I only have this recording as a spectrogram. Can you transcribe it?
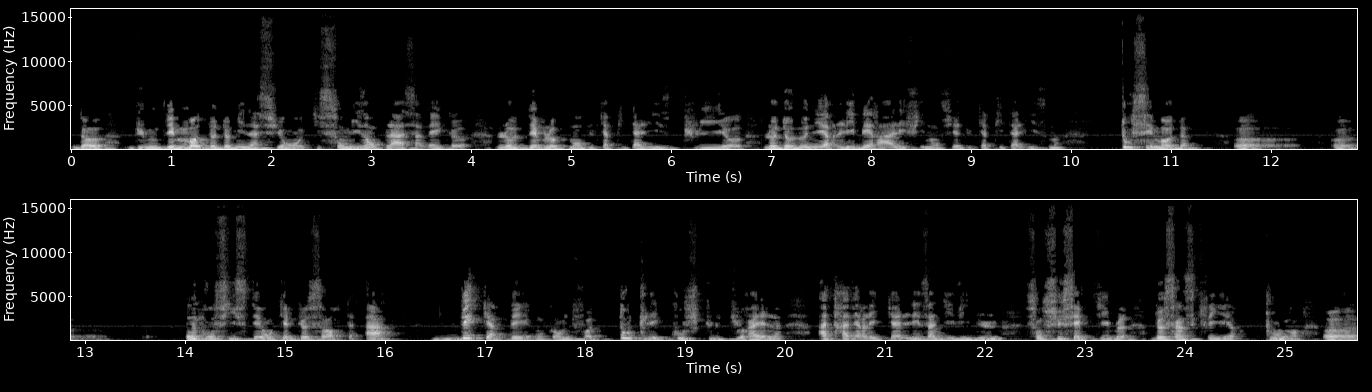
de, des modes de domination qui sont mis en place avec euh, le développement du capitalisme, puis euh, le devenir libéral et financier du capitalisme, tous ces modes euh, ont consisté en quelque sorte à décaper, encore une fois, toutes les couches culturelles à travers lesquelles les individus sont susceptibles de s'inscrire pour, euh,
